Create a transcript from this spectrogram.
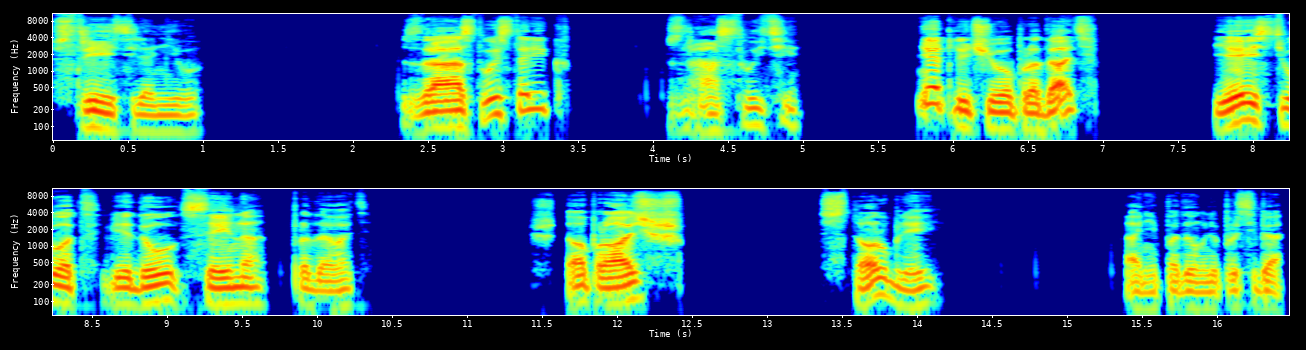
Встретили они его. Здравствуй, старик. Здравствуйте. Нет ли чего продать? Есть вот, веду сына продавать. Что просишь? Сто рублей. Они подумали про себя.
